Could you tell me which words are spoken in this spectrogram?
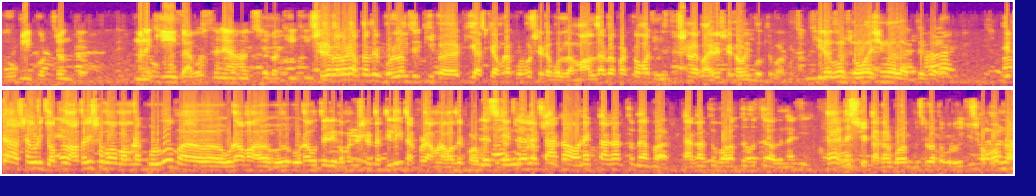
হুগলি পর্যন্ত মানে কি ব্যবস্থা নেওয়া হচ্ছে বা কি কি সেটা ব্যাপারে আপনাদের বললাম যে কি কি আজকে আমরা করব সেটা বললাম। মালদার ব্যাপারটা আমার জুডিশনের বাইরে সেটা আমি বলতে পারব কীরকম সময়সীমা লাগতে পারে? এটা আশা করি যত তাড়াতাড়ি সম্ভব আমরা করব ওরা ওরা ওদের রেকমেন্ডেশনটা দিলেই তারপরে আমরা আমাদের পরবর্তী সেন্ট্রালের টাকা অনেক টাকার তো ব্যাপার। টাকা তো বরাদ্দ হতে হবে নাকি? হ্যাঁ নিশ্চয়ই টাকার বরাদ্দ ছাড়া তো কোনো কিছু সম্ভব না।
